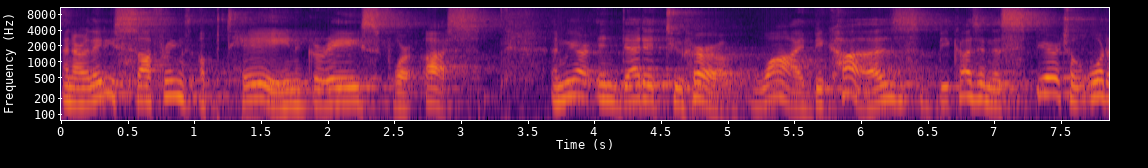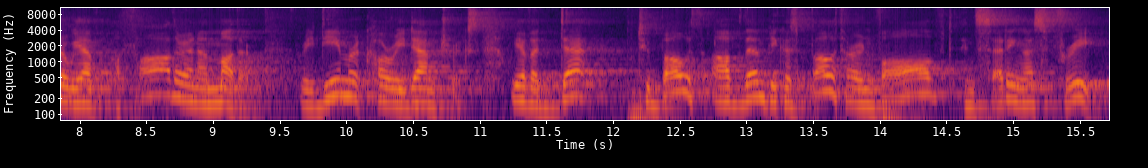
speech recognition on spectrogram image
And Our Lady's sufferings obtain grace for us. And we are indebted to her. Why? Because, because in the spiritual order we have a father and a mother, Redeemer, co redemptrix. We have a debt to both of them because both are involved in setting us free.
